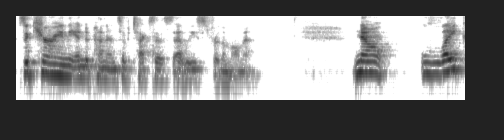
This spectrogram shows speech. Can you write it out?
securing the independence of Texas, at least for the moment. Now, like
